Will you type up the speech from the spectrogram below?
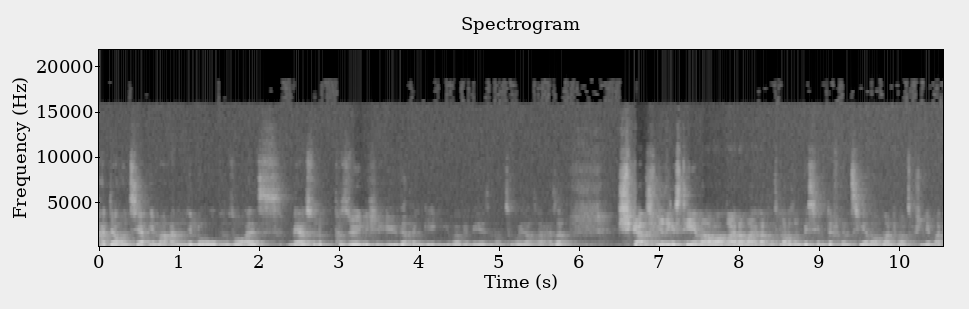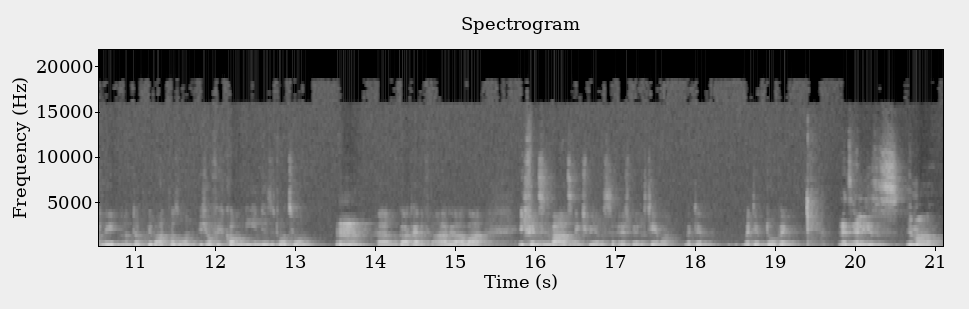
hat er uns ja immer angelogen, so als wäre das so eine persönliche Lüge einem gegenüber gewesen und so. Wo ich dachte, also ganz schwieriges Thema, aber meiner Meinung nach muss man da so ein bisschen differenzieren, auch manchmal zwischen dem Athleten und der Privatperson. Ich hoffe, ich komme nie in die Situation, mhm. ähm, gar keine Frage, aber ich finde es ein wahnsinnig schweres, äh, schweres Thema mit dem, mit dem Doping. Letztendlich ist es immer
